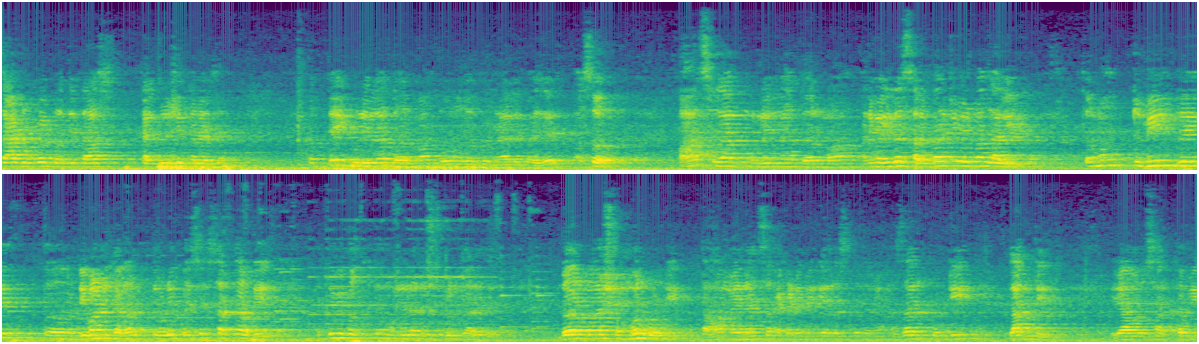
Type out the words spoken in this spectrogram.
साठ रुपये प्रति तास कॅल्क्युलेशन करायचं. प्रत्येक मुलीला दरमहा दोन हजार रुपये मिळाले पाहिजेत असं पाच लाख मुलींना दरमहा आणि मग एकदा सरकारची योजना झाली तर मग तुम्ही जे डिमांड कराल तेवढे पैसे सरकार देईल. तुम्ही फक्त त्या मुलीला डिस्ट्रीब्यूट करायचे. दरमहा शंभर कोटी दहा महिन्याचं अकॅडमी केलं असतं त्यामुळे हजार कोटी लागतील. यावर सारखं मी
